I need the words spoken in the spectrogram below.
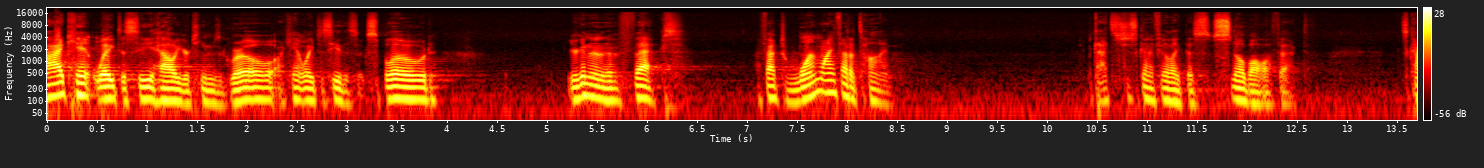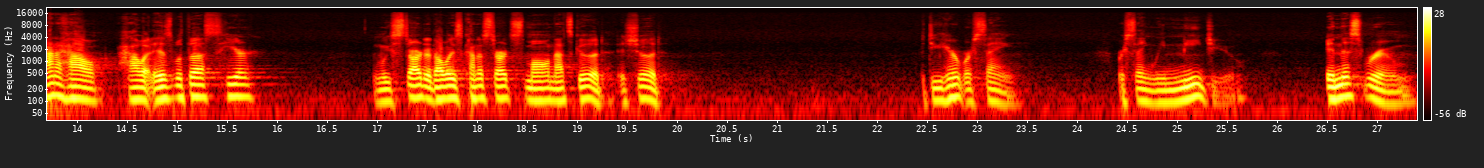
I can't wait to see how your teams grow. I can't wait to see this explode. You're going to affect, affect one life at a time. But that's just going to feel like this snowball effect. It's kind of how, how it is with us here. When we start, it always kind of starts small, and that's good. It should. But do you hear what we're saying? We're saying we need you in this room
